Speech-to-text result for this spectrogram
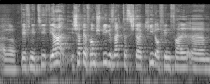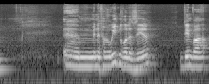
Also definitiv. Ja, ich habe ja vom Spiel gesagt, dass ich da Kiel auf jeden Fall ähm, ähm, in der Favoritenrolle sehe. Dem war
